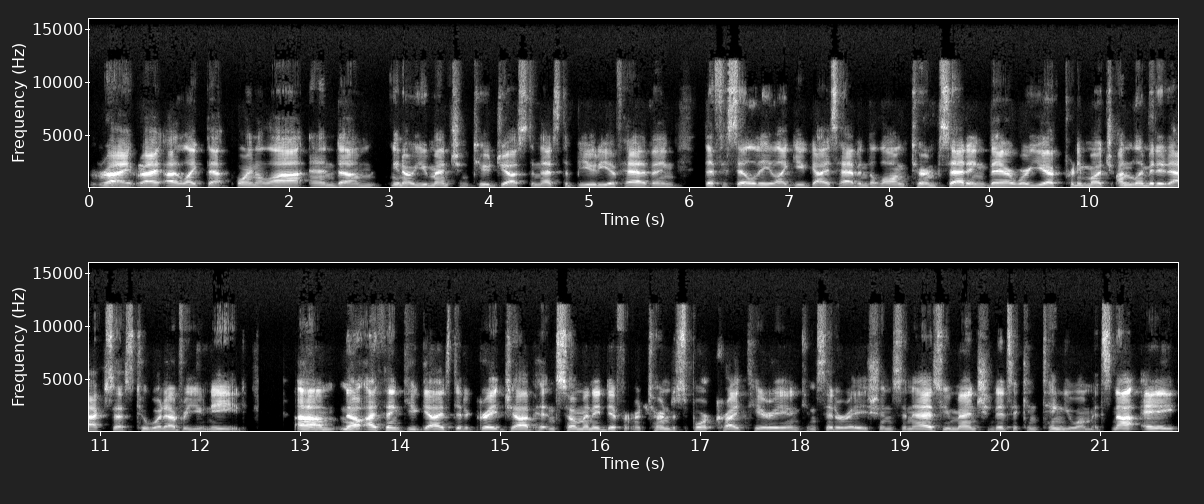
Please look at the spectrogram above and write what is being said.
Right, right. I like that point a lot. And um, you know, you mentioned too, Justin, that's the beauty of having the facility like you guys have in the long-term setting there where you have pretty much unlimited access to whatever you need. Um, no, I think you guys did a great job hitting so many different return to sport criteria and considerations. And as you mentioned, it's a continuum. It's not a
